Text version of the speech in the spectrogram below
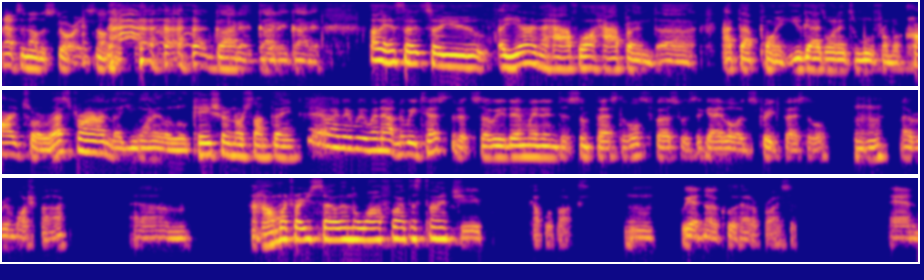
that's another story it's not got it. Got Yeah. it. Got it. Okay, so so you a year and a half. What happened uh, at that point? You guys wanted to move from a cart to a restaurant. That you wanted a location or something. Yeah, I mean, we went out and we tested it. So we then went into some festivals. First was the Gaylord Street Festival hmm over in Wash Park. Um, How much were you selling the waffle at this time? cheap. couple of bucks. Mm. We had no clue how to price it, and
